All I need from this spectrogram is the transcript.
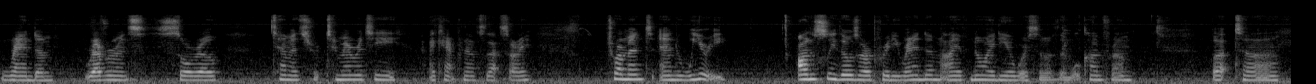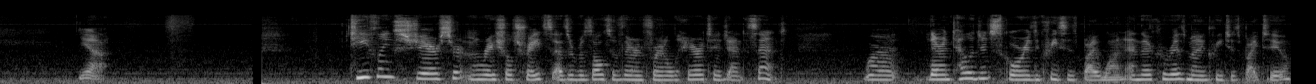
Random, Reverence, Sorrow, Temerity, I can't pronounce that, sorry. Torment and Weary. honestly, those are pretty random. I have no idea where some of them will come from. But, uh, yeah. Tieflings share certain racial traits as a result of their infernal heritage and descent, where their intelligence score increases by one and their charisma increases by two.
